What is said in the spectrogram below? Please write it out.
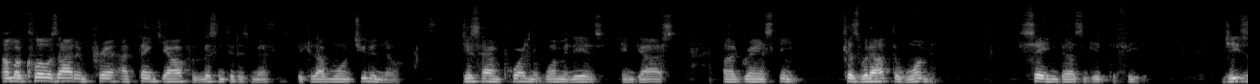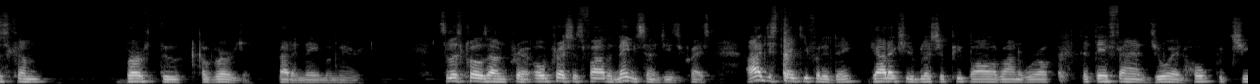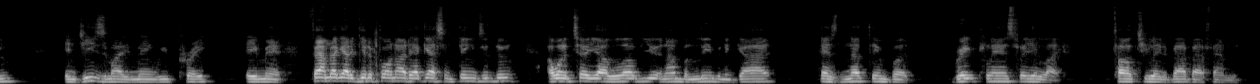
I'm gonna close out in prayer. I thank y'all for listening to this message because I want you to know just how important a woman is in God's uh, grand scheme. Because without the woman, Satan doesn't get defeated. Jesus come birthed through a virgin by the name of Mary. So let's close out in prayer. Oh, precious Father, name your son Jesus Christ. I just thank you for today. God actually bless your people all around the world that they find joy and hope with you. In Jesus' mighty name, we pray. Amen. Family, I got to get up on out here. I got some things to do. I want to tell you I love you and I'm believing that God has nothing but great plans for your life. Talk to you later. Bye bye, family.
